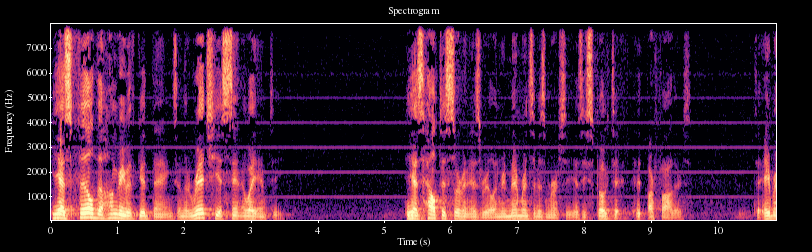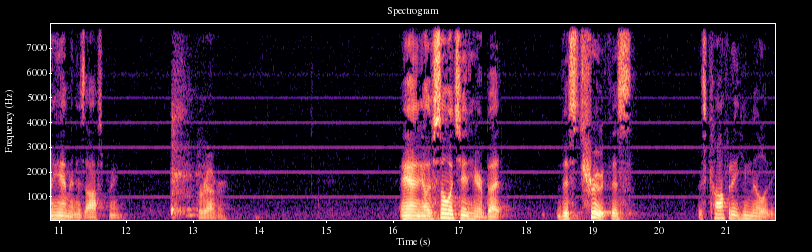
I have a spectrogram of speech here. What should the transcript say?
He has filled the hungry with good things, and the rich he has sent away empty. He has helped his servant Israel in remembrance of his mercy as he spoke to our fathers, to Abraham and his offspring forever. And you know, there's so much in here, but this truth, this, this confident humility,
